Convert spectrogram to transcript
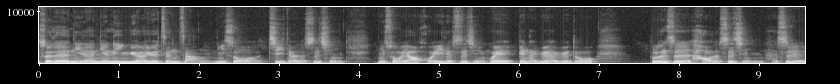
随着你的年龄越来越增长，你所记得的事情、你所要回忆的事情会变得越来越多。不论是好的事情还是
